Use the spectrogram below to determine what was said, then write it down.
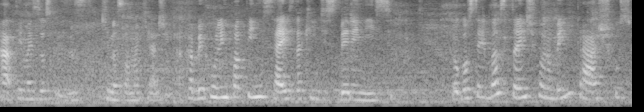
Ah, tem mais duas coisas que não são maquiagem. Acabei com o limpa pincéis da Candice Berenice. Eu gostei bastante, foram bem práticos.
